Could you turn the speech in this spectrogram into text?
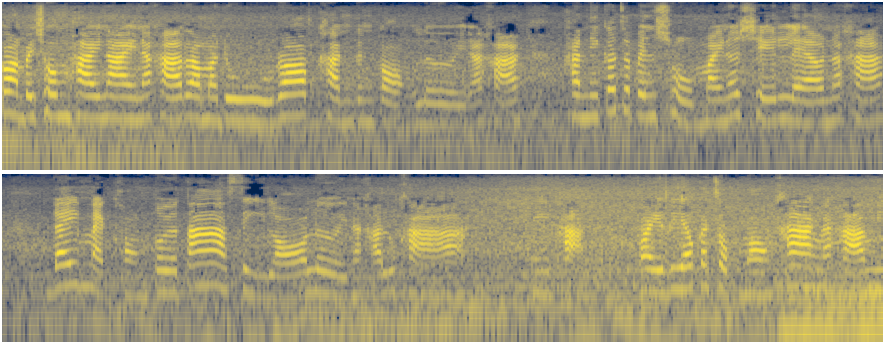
ก่อนไปชมภายในนะคะ เรามาดูรอบคันกันก่อนเลยนะคะ คันนี้ก็จะเป็นโฉม minor change แล้วนะคะ ได้แม็กของ Toyota 4 ล้อเลยนะคะ ลูกค้า นี่ค่ะ ไฟเลี้ยวกระจกมองข้างนะคะ มี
